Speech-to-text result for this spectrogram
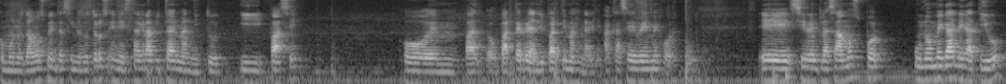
como nos damos cuenta, si nosotros en esta gráfica de magnitud y fase, o, o parte real y parte imaginaria, acá se ve mejor, eh, si reemplazamos por un omega negativo,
